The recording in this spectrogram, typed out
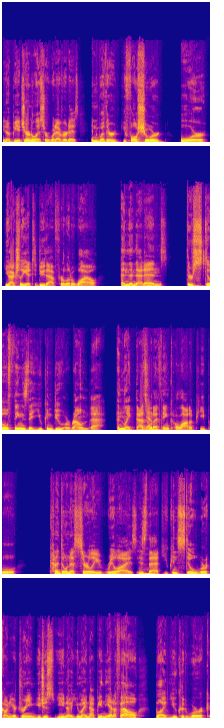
you know, be a journalist or whatever it is. And whether you fall short or you actually get to do that for a little while and then that ends, there's still things that you can do around that. And like that's yeah. what I think a lot of people kind of don't necessarily realize is mm-hmm. that you can still work on your dream. You just, you know, you might not be in the NFL, but you could work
